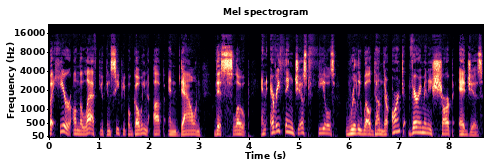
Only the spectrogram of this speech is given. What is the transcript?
But here on the left, you can see people going up and down this slope, and everything just feels really well done. There aren't very many sharp edges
